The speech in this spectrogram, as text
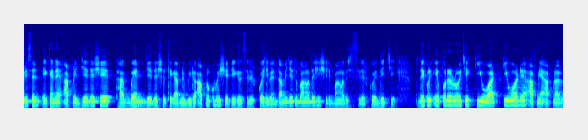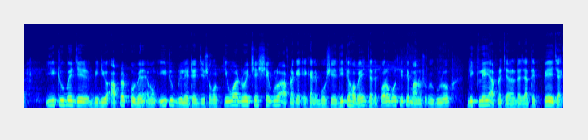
recent এখানে আপনি যে দেশে থাকবেন, যে দেশের থেকে আপনি ভিডিও আপলোড করবেন, সেটি এখানে সিলেক্ট করে দিবেন। তো আমি যেহেতু বাংলাদেশি, সেটি বাংলাদেশে সিলেক্ট করে দিচ্ছি। তো দেখুন, এরপরে রয়েছে কিওয়ার্ড কিওয়ার্ডে আপনি আপনার ইউটিউবে যে ভিডিও আপলোড করবেন এবং ইউটিউব রিলেটেড যে সকল কিওয়ার্ড রয়েছে, সেগুলো আপনাকে এখানে বসিয়ে দিতে হবে, যাতে পরবর্তীতে মানুষ ওইগুলো লিখলেই আপনার চ্যানেলটা যাতে পেয়ে যায়।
